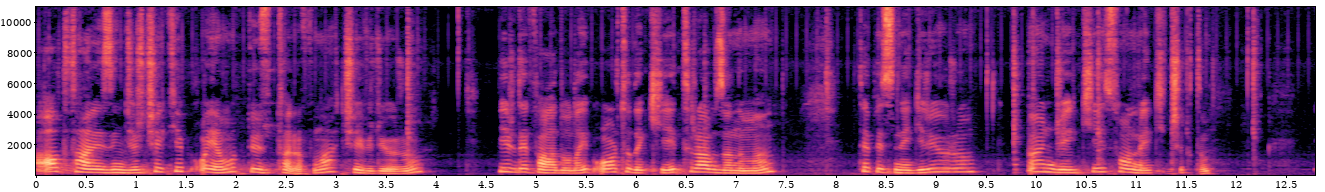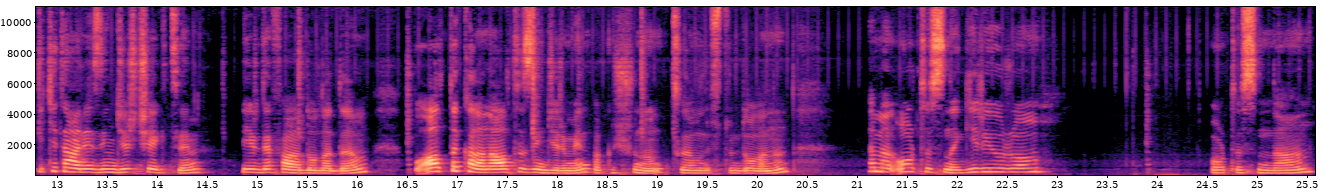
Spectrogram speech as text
6 tane zincir çekip oyamı düz tarafına çeviriyorum. Bir defa dolayıp ortadaki trabzanımın tepesine giriyorum. Önce 2 sonra 2 çıktım. 2 tane zincir çektim. Bir defa doladım. Bu altta kalan 6 zincirimin bakın şunun tığımın üstünde olanın hemen ortasına giriyorum. Ortasından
